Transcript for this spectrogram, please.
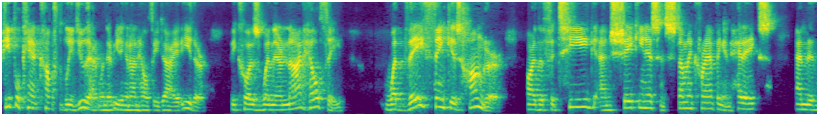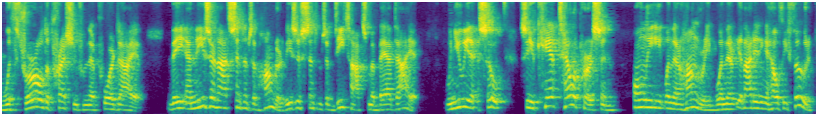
people can't comfortably do that when they're eating an unhealthy diet either, because when they're not healthy, what they think is hunger are the fatigue and shakiness and stomach cramping and headaches and the withdrawal depression from their poor diet. They, and these are not symptoms of hunger. These are symptoms of detox from a bad diet. When you eat it, so, so you can't tell a person only eat when they're hungry, when they're not eating a healthy food,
